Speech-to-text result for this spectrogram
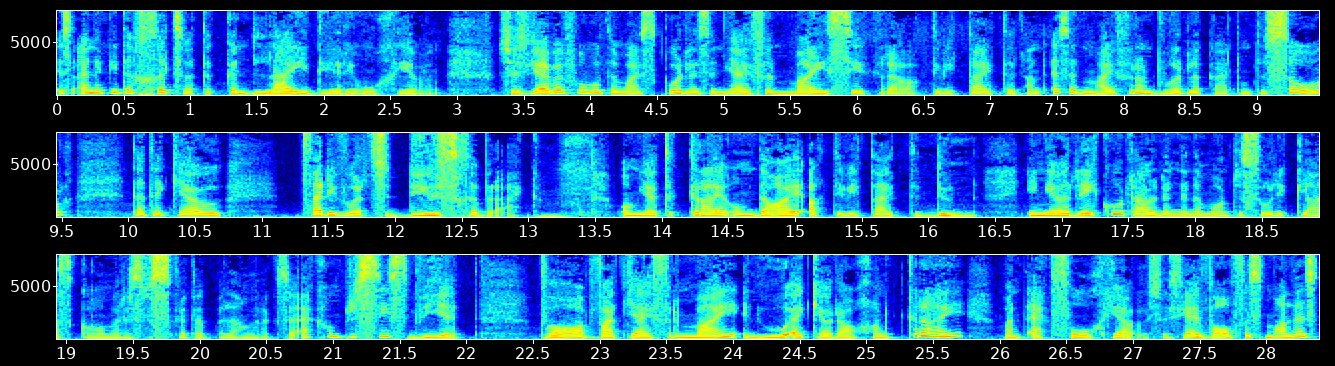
is eintlik nie 'n gids wat 'n kind lei deur die omgewing. Soos jy byvoorbeeld in my skool is en jy vir my sekere aktiwiteite, dan is dit my verantwoordelikheid om te sorg dat ek jou sy die woord seduce gebruik om jou te kry om daai aktiwiteit te doen. En jou rekordhouding in 'n Montessori klaskamer is verskriklik belangrik. So ek gaan presies weet waar wat jy vir my en hoe ek jou daar gaan kry want ek volg jou. So as jy walvis mal is,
